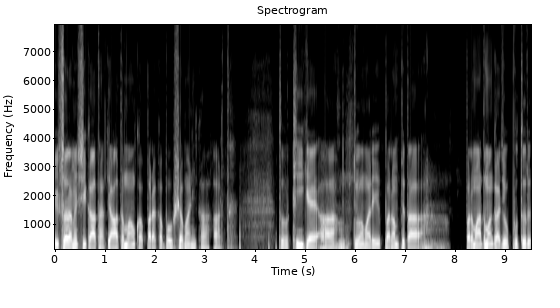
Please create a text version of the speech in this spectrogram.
ईश्वर हमें सिखा था कि आत्माओं का परख भविष्यवाणी का अर्थ। तो ठीक है आ, जो हमारे परम पिता परमात्मा का जो पुत्र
